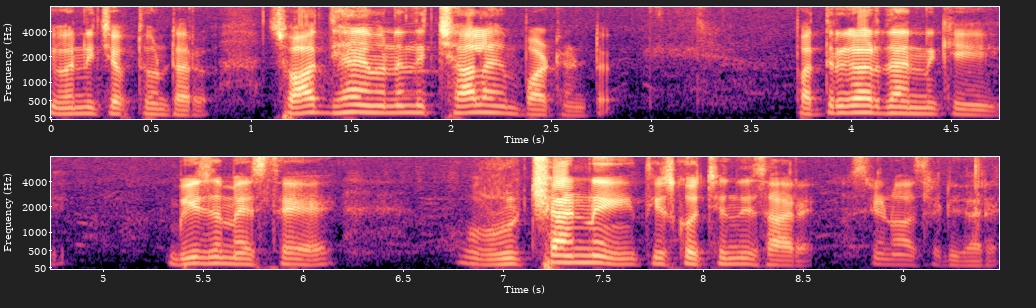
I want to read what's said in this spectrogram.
ఇవన్నీ చెప్తుంటారు స్వాధ్యాయం అనేది చాలా ఇంపార్టెంట్. పత్రికారు దానికి బీజం వేస్తే వృక్షాన్ని తీసుకొచ్చింది సారే శ్రీనివాసరెడ్డి గారే.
